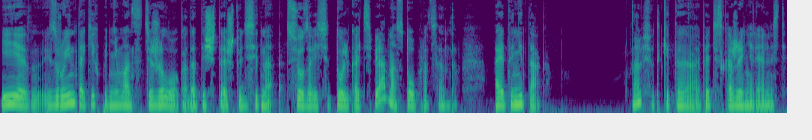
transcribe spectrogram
И из руин таких подниматься тяжело, когда ты считаешь, что действительно все зависит только от тебя на 100%, а это не так. Да, все-таки это опять искажение реальности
